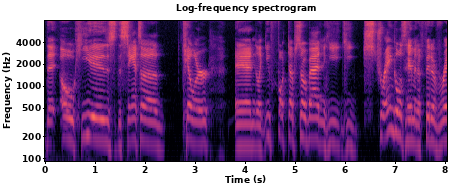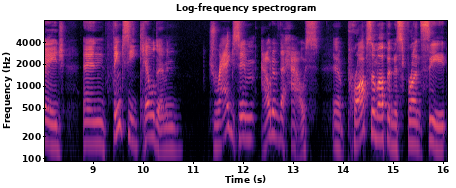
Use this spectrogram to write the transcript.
that oh he is the Santa killer and like you fucked up so bad and he he strangles him in a fit of rage and thinks he killed him and drags him out of the house. Yeah, props him up in his front seat,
